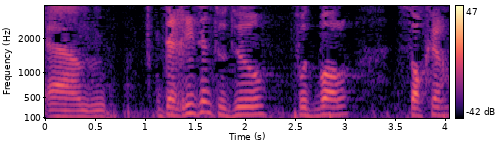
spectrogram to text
Um, the reason to do football, soccer,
